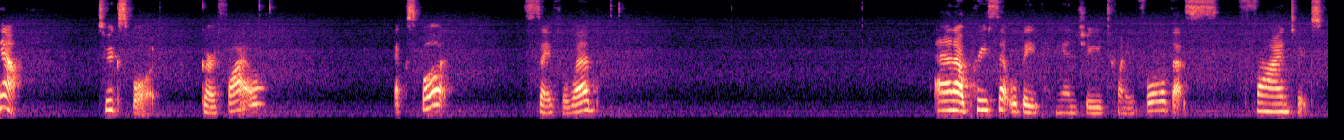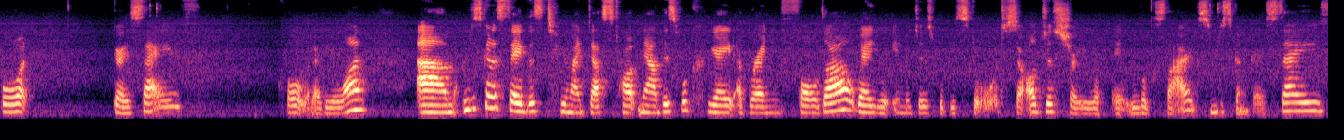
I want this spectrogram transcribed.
Now, to export, go File, Export, Save for Web, and our preset will be PNG24. That's fine to export. Go Save, call it whatever you want. Um, I'm just going to save this to my desktop. Now this will create a brand new folder where your images will be stored. So I'll just show you what it looks like. So I'm just going to go save.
